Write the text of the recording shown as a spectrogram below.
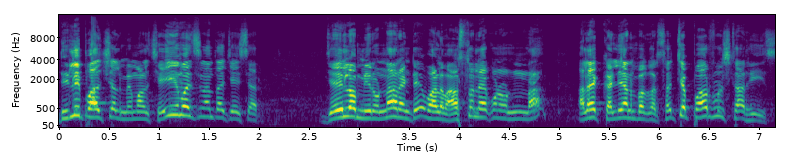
ఢిల్లీ పాఠశాలలు మిమ్మల్ని చేయవలసినంత చేశారు. జైల్లో మీరు ఉన్నారంటే వాళ్ళ హస్తం లేకుండా ఉన్నా అలాగే Kalyan Babu garu such powerful star he's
